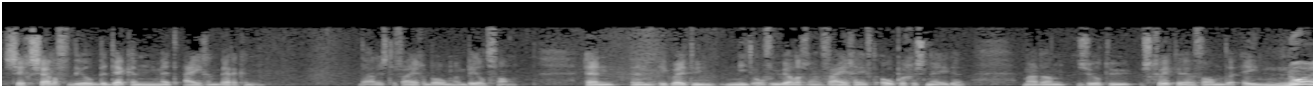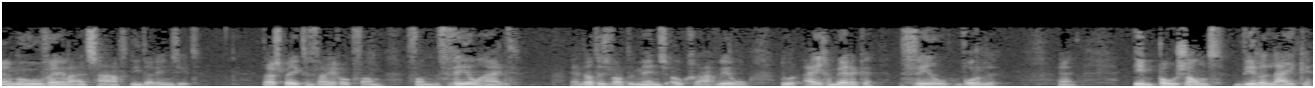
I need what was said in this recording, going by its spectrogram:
zichzelf wil bedekken met eigen werken. Daar is de vijgenboom een beeld van. En, en ik weet u niet of u wel eens een vijg heeft opengesneden. Maar dan zult u schrikken van de enorme hoeveelheid zaad die daarin zit. Daar spreekt de vijg ook van, van veelheid. En dat is wat de mens ook graag wil, door eigen werken veel worden. imposant willen lijken.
